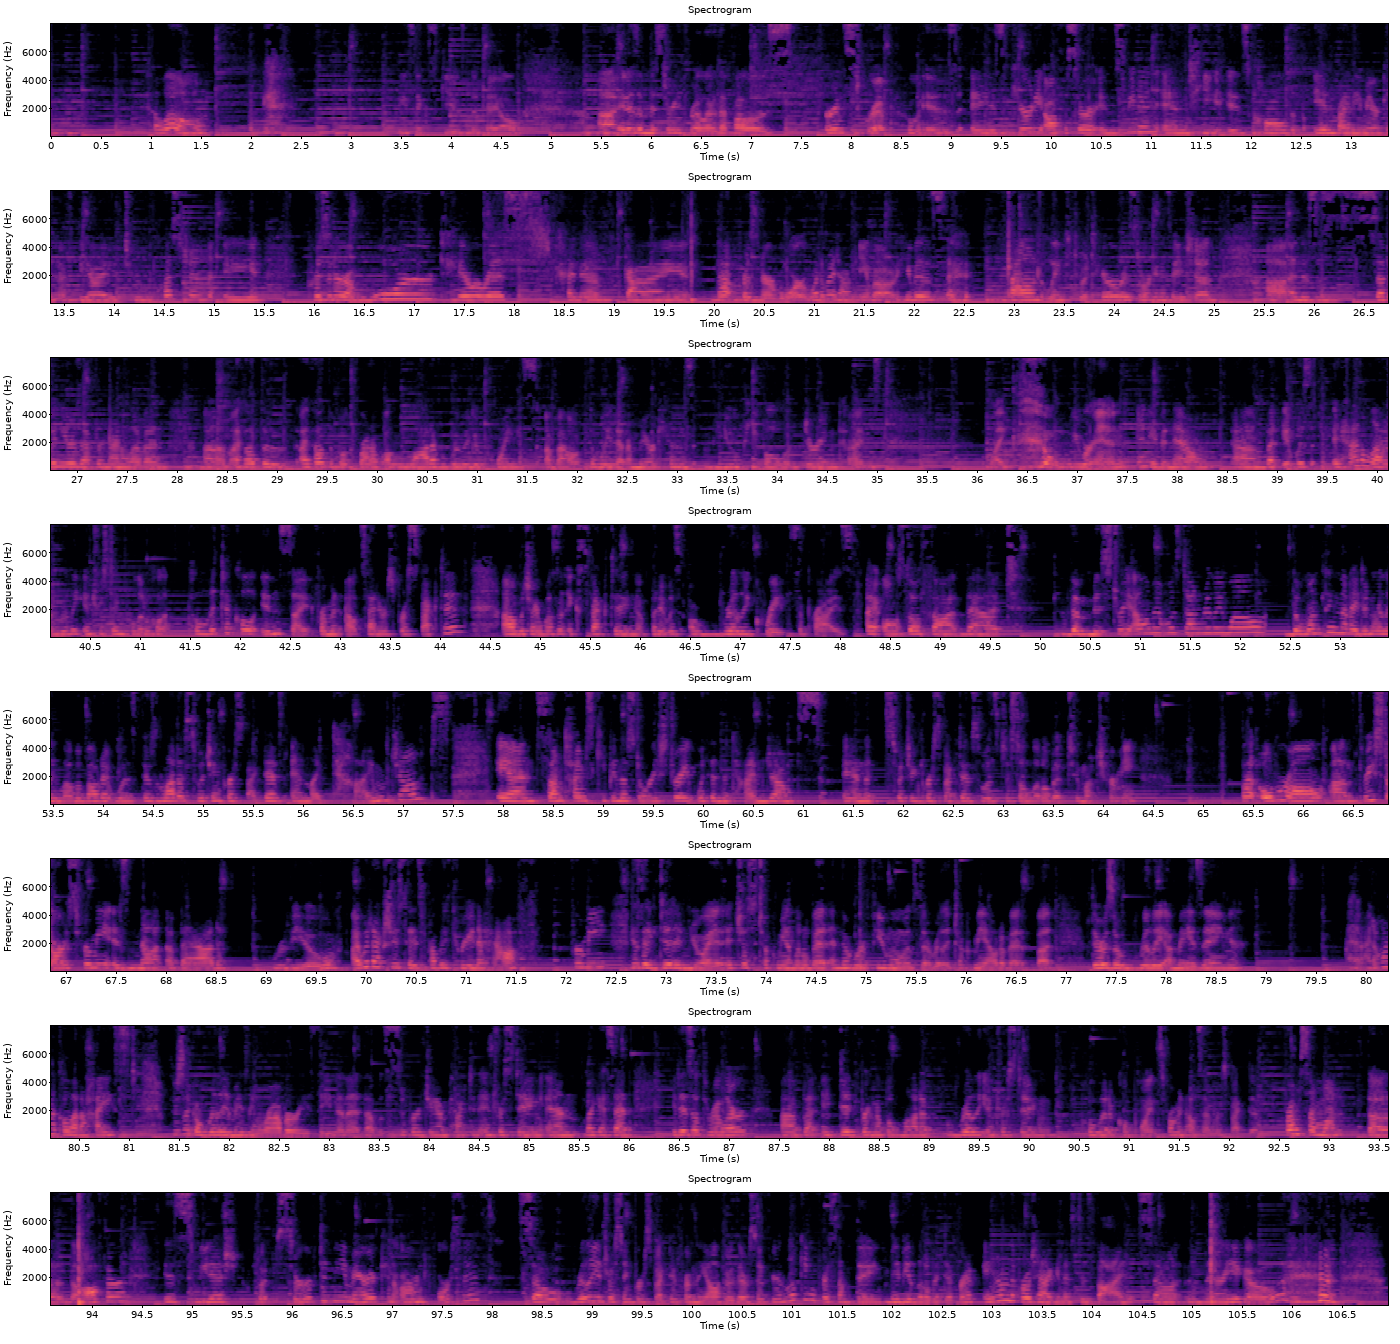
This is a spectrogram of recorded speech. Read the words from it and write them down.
Hello. Please excuse the tail. Uh, it is a mystery thriller that follows Ernst Grip, who is a security officer in Sweden, and he is called in by the American FBI to question a prisoner of war, terrorist kind of guy, not prisoner of war, what am I talking about? He was found linked to a terrorist organization, uh, and this is seven years after 9-11. Um, I thought the I thought the book brought up a lot of really good points about the way that Americans view people during times like we were in and even now um, but it was it had a lot of really interesting political political insight from an outsider's perspective uh, which I wasn't expecting but it was a really great surprise I also thought that the mystery element was done really well. The one thing that I didn't really love about it was there's a lot of switching perspectives and like time jumps and sometimes keeping the story straight within the time jumps and the switching perspectives was just a little bit too much for me. But overall, um, three stars for me is not a bad review. I would actually say it's probably three and a half for me because I did enjoy it. It just took me a little bit and there were a few moments that really took me out of it, but there's a really amazing want to call it a heist. There's like a really amazing robbery scene in it that was super jam-packed and interesting. And like I said, it is a thriller, uh, but it did bring up a lot of really interesting political points from an outside perspective. From someone, the, the author is Swedish, but served in the American Armed Forces. So really interesting perspective from the author there. So if you're looking for something maybe a little bit different, and the protagonist is bi, so there you go.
